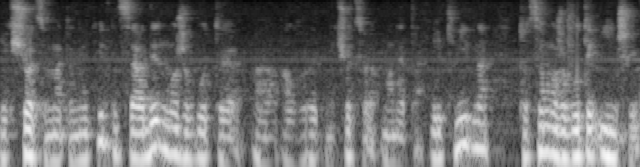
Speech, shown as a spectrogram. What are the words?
Якщо це монета не ліквідна, це один може бути алгоритм. Якщо це монета ліквідна, то це може бути інший.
